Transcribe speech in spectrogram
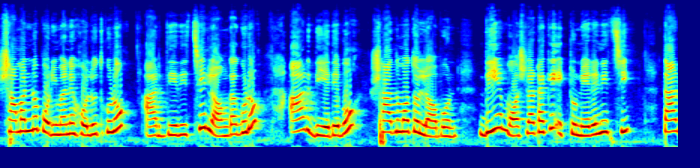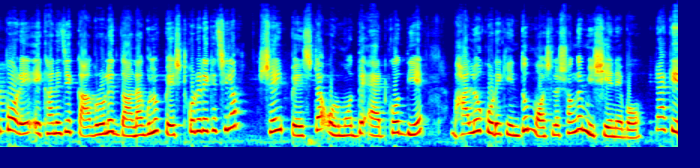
সামান্য পরিমাণে হলুদ গুঁড়ো আর দিয়ে দিচ্ছি লঙ্কা গুঁড়ো আর দিয়ে দেব স্বাদ মতো লবণ। দিয়ে মশলাটাকে একটু নেড়ে নিচ্ছি। তারপরে এখানে যে কাগরোলের দানাগুলো পেস্ট করে রেখেছিলাম, সেই পেস্টটা ওর মধ্যে অ্যাড করে দিয়ে ভালো করে কিন্তু মশলার সঙ্গে মিশিয়ে নেব। এটাকে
